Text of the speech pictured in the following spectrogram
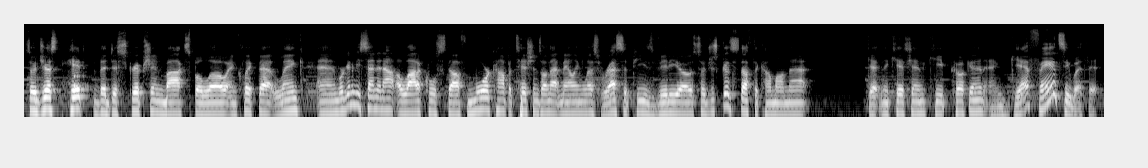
So just hit the description box below and click that link. And we're gonna be sending out a lot of cool stuff, more competitions on that mailing list, recipes, videos. So just good stuff to come on that. Get in the kitchen, keep cooking, and get fancy with it.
